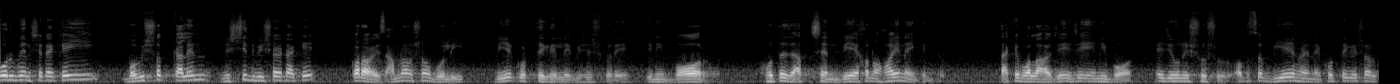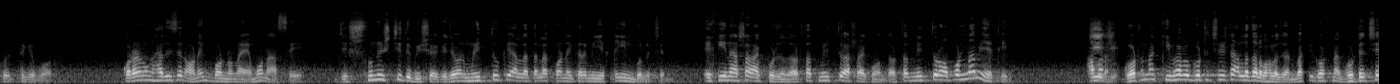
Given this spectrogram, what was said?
করবেন সেটাকেই ভবিষ্যৎকালীন নিশ্চিত বিষয়টাকে করা হয়েছে। আমরা অনেক সময় বলি বিয়ে করতে গেলে বিশেষ করে যিনি বর হতে যাচ্ছেন বিয়ে এখনও হয় নাই কিন্তু। তাকে বলা হয় যে এই যে ইনি বর এই যে উনি শ্বশুর অথচ বিয়ে হয় নাই কোথেকে সর থেকে বর? কোরআন এবং হাদিসের অনেক বর্ণনা এমন আছে যে সুনিশ্চিত বিষয়কে যেমন মৃত্যুকে আল্লাহ তালা কোরআন কালামে ইকিন বলেছেন। একিন আসার আগ পর্যন্ত অর্থাৎ মৃত্যু আসার আগ পর্যন্ত অর্থাৎ মৃত্যুর অপর নামই একিন আবার ঘটনা কীভাবে ঘটেছে সেটা আল্লাহ তালা ভালো জান বাকি ঘটনা ঘটেছে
